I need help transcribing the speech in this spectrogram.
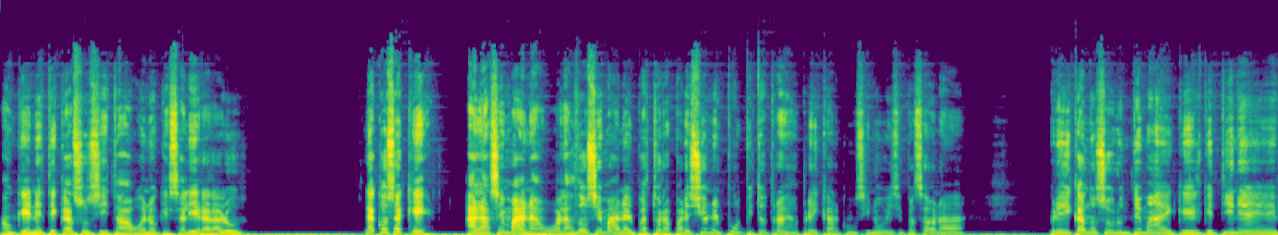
aunque en este caso sí estaba bueno que saliera a la luz. La cosa es que a la semana o a las dos semanas el pastor apareció en el púlpito otra vez a predicar como si no hubiese pasado nada, predicando sobre un tema de que el que tiene,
